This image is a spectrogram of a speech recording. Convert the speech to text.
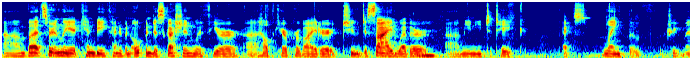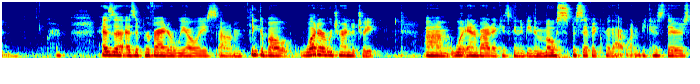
Um, but certainly it can be kind of an open discussion with your uh, healthcare provider to decide whether mm. um, you need to take X length of treatment. Okay. As a, as a provider, we always um, think about what are we trying to treat? Um, what antibiotic is going to be the most specific for that one because there's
